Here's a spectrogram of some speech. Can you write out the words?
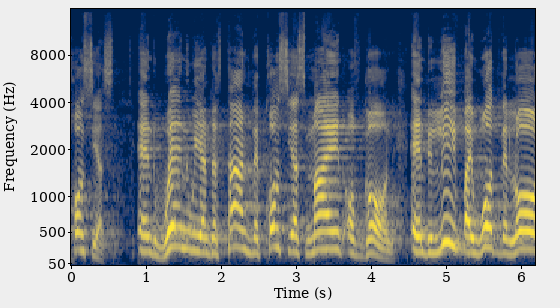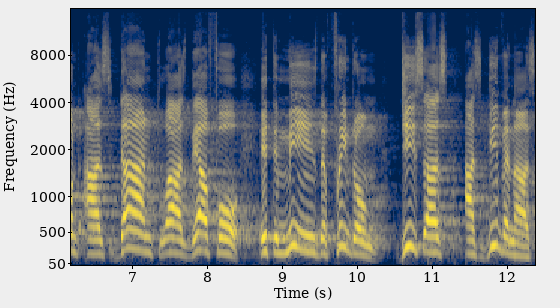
conscience. And when we understand the conscious mind of God and live by what the Lord has done to us, therefore, it means the freedom Jesus has given us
